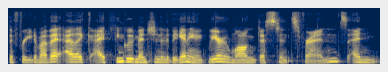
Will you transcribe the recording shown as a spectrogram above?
the freedom of it. I like I think we mentioned in the beginning like we are long distance friends and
